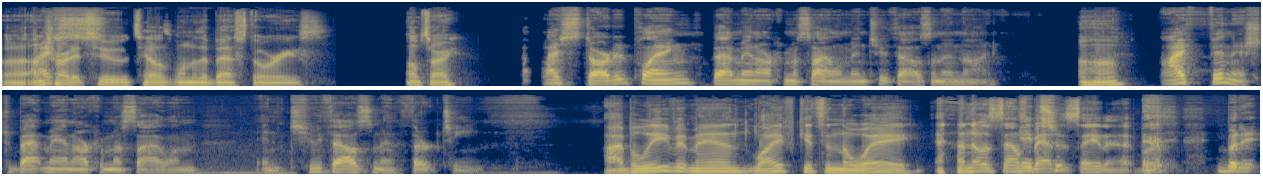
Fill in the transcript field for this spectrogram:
Uh, Uncharted s- 2 tells one of the best stories. Oh, I'm sorry. I started playing Batman Arkham Asylum in 2009. Uh huh. I finished Batman Arkham Asylum in 2013. I believe it, man. Life gets in the way. I know it sounds It bad to say that, but But it,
